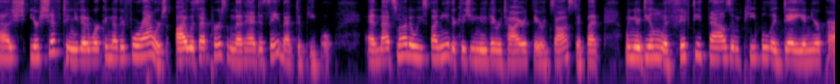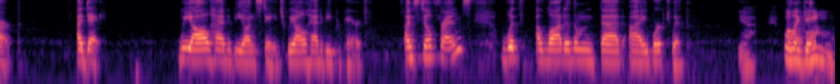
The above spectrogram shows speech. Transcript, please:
uh, sh- your shift and you got to work another four hours. I was that person that had to say that to people. And that's not always fun either because you knew they were tired, they were exhausted. But when you're dealing with 50,000 people a day in your park, a day, we all had to be on stage. We all had to be prepared. I'm still friends with a lot of them that I worked with. Yeah. Well, again,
